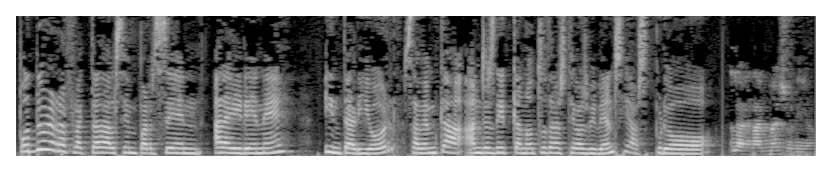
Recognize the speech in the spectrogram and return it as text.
pot veure reflectada al 100% a la Irene interior? Sabem que ens has dit que no totes les teves vivències, però... La gran majoria.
